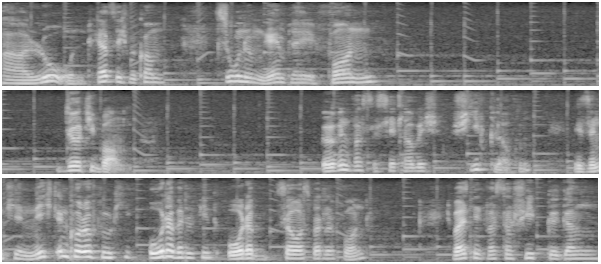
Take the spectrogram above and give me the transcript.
Hallo und herzlich willkommen zu einem Gameplay von Dirty Bomb. Irgendwas ist hier, glaube ich, schief gelaufen. Wir sind hier nicht in Call of Duty oder Battlefield oder Star Wars Battlefront. Ich weiß nicht, was da schief gegangen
